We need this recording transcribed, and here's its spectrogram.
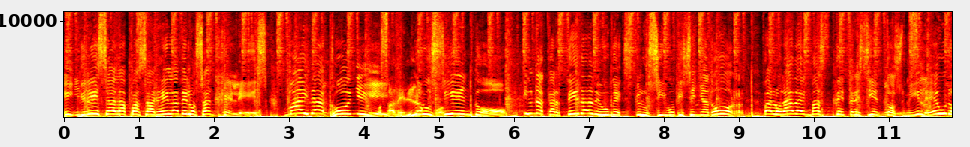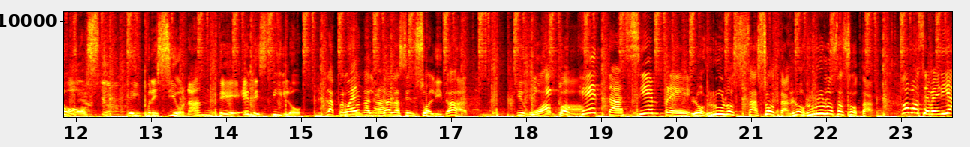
Ingresa a la pasarela de Los Ángeles. Mayra Goñi. Cosa de locos. Luciendo en una cartera de un exclusivo diseñador. Valorada en más de 300 mil euros. ¡Qué impresionante! El estilo, la personalidad, la sensualidad. ¡Qué ¡Qué guapa! coqueta! Siempre. Los rulos azotan, los rulos azotan. ¿Cómo se vería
